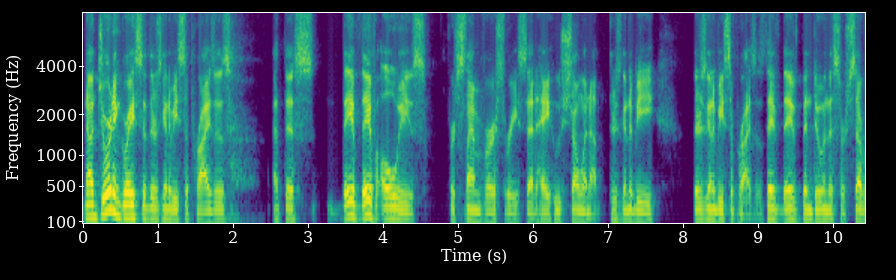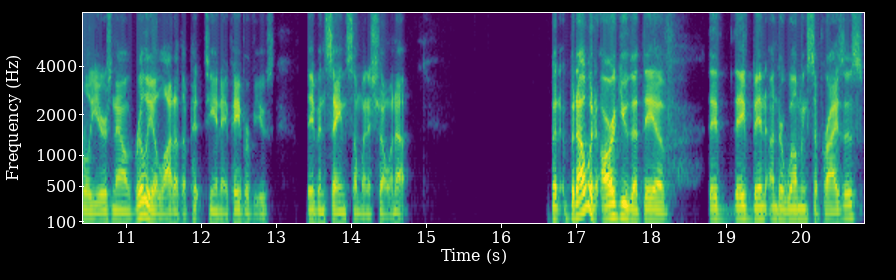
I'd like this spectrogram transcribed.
Now Jordynne Grace said there's going to be surprises at this. They've they've always for Slammiversary said, "Hey, who's showing up?" There's going to be there's going to be surprises. They've they've been doing this for several years now. Really, a lot of the TNA pay per views, they've been saying someone is showing up. But but I would argue that they have they've they've been underwhelming surprises.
